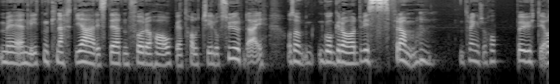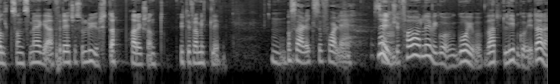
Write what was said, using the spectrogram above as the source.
med en liten knert gjær istedenfor å ha oppi et halvt kilo surdeig. Og så gå gradvis fram. Du trenger ikke hoppe ut i alt sånn som jeg er, for det er ikke så lurt, da, har jeg skjønt. Ut ifra mitt liv. Og så er det ikke så farlig. Det er jo ikke farlig. Vi går, går jo, hver- livet går videre.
